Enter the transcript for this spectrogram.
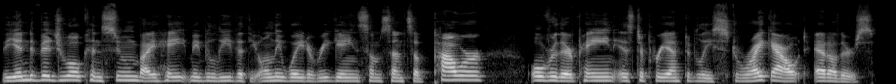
The individual consumed by hate may believe that the only way to regain some sense of power over their pain is to preemptively strike out at others.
